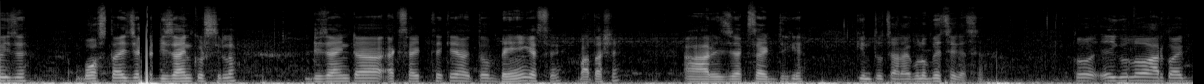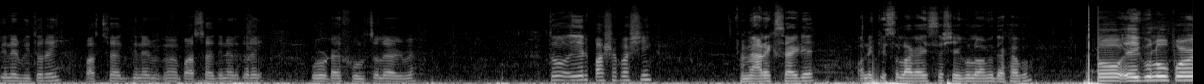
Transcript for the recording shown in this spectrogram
ওই যে বস্তায় যে একটা ডিজাইন করছিল, ডিজাইনটা এক সাইড থেকে হয়তো ভেঙে গেছে বাতাসে, আর এই যে এক সাইড থেকে কিন্তু চারাগুলো বেঁচে গেছে। তো এইগুলো আর কয়েকদিনের ভিতরেই, পাঁচ ছয় দিনের, পাঁচ ছয় দিনের ভিতরেই পুরোটাই ফুল চলে আসবে। তো এর পাশাপাশি আমি আরেক সাইডে অনেক কিছু লাগাইছে, সেগুলো আমি দেখাবো। তো এইগুলো উপরে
